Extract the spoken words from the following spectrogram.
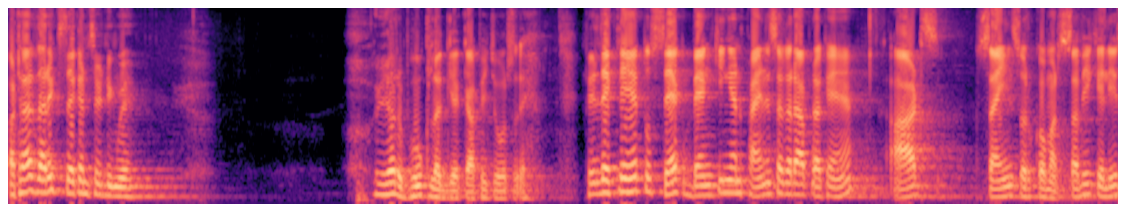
अठारह तारीख सेकेंड सेटिंग में। यार, भूख लग गया काफ़ी ज़ोर से। फिर देखते हैं तो सेक बैंकिंग एंड फाइनेंस अगर आप रखे हैं आर्ट्स साइंस और कॉमर्स, सभी के लिए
